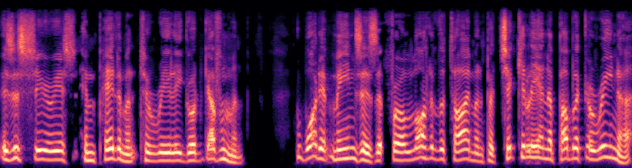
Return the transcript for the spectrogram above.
is a serious impediment to really good government. What it means is that for a lot of the time, and particularly in a public arena,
